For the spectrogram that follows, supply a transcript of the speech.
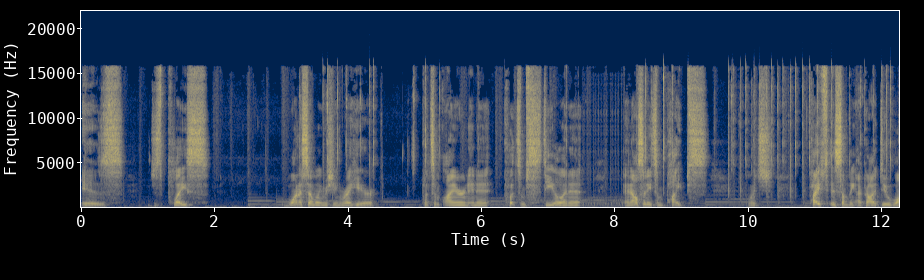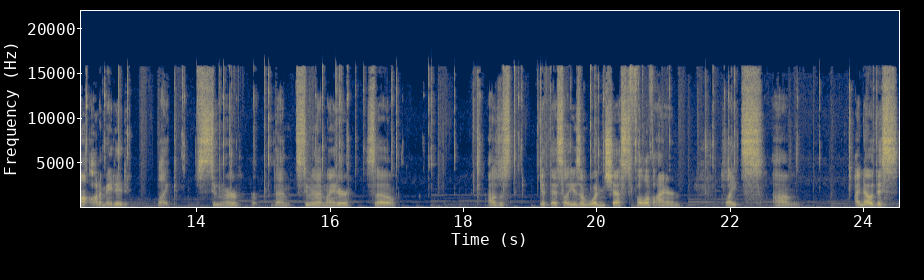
is just place one assembling machine right here, put some iron in it, put some steel in it, and I also need some pipes, which pipes is something I probably do want automated like sooner than sooner than later. So I'll just get this. I'll use a wooden chest full of iron plates. Um, I know this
